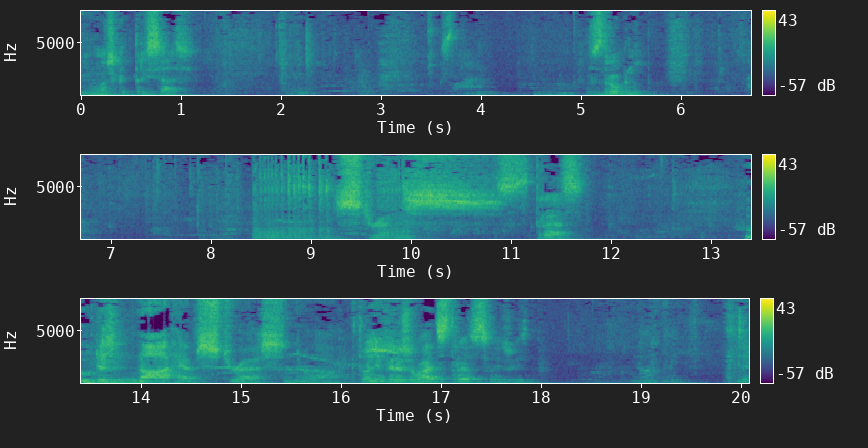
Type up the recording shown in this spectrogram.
немножко трясясь. Вздрогнут. Stress. Стресс. Who does not have stress in their life? Кто не переживает стресс в своей жизни? Ты.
